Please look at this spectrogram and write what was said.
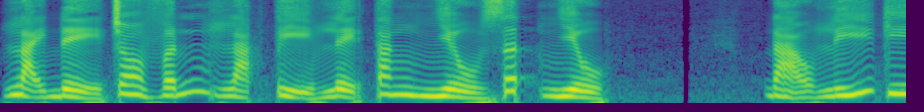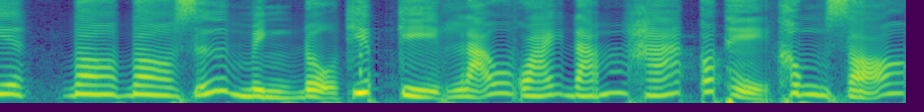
Lại để cho vẫn lạc tỷ lệ tăng nhiều rất nhiều. Đạo lý kia, bo bo giữ mình độ kiếp kỳ lão quái đám há có thể không rõ.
